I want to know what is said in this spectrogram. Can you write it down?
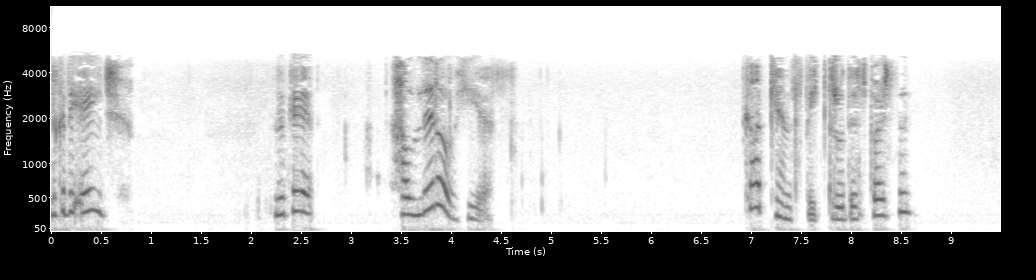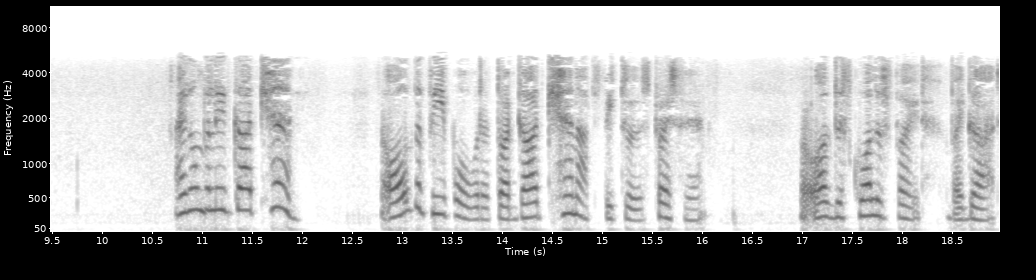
Look at the age. Look at how little he is. God can't speak through this person. I don't believe God can. All the people would have thought God cannot speak to this person. Are all disqualified by God.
